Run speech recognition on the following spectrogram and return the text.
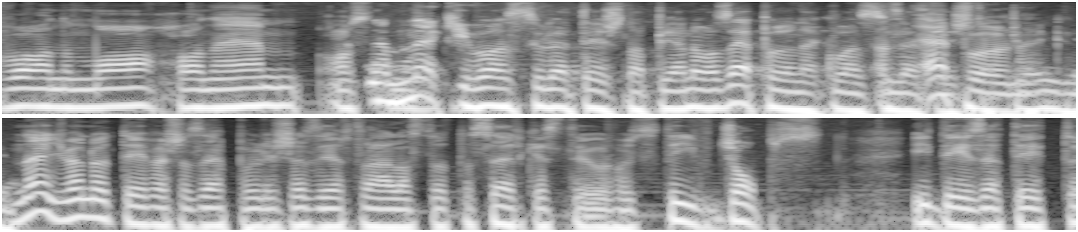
van ma, hanem... Azt Nem neki van születésnapja, hanem az Apple-nek van születésnapja. Apple-nek. igen. 45 éves az Apple, és ezért választott a szerkesztő úr, hogy Steve Jobs idézetét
